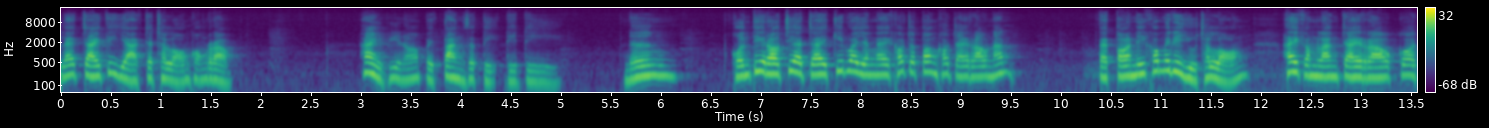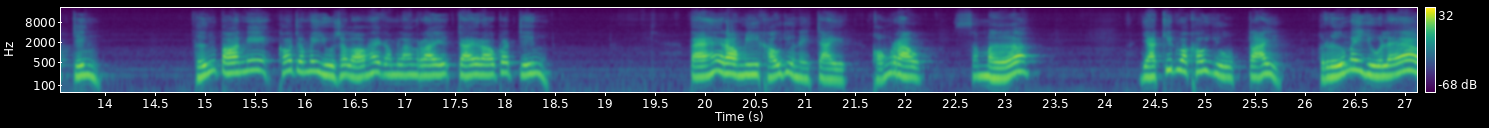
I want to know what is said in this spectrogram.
และใจที่อยากจะฉลองของเรา ให้พี่น้องไปตั้งสติดีๆหนึ่งคนที่เราเชื่อใจคิดว่ายังไงเขาจะต้องเข้าใจเรานั้น แต่ตอนนี้เขาไม่ได้อยู่ฉลอง ให้กำลังใจเราก็จริง ถึงตอนนี้เขาจะไม่อยู่ฉลองให้กำลังใจเราก็จริง แต่ให้เรามีเขาอยู่ในใจของเราเสมอ อย่าคิดว่าเขาอยู่ไกล หรือไม่อยู่แล้ว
